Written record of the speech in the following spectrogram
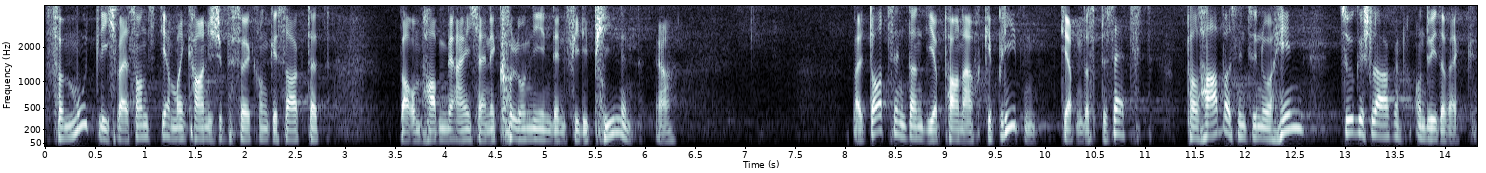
Vermutlich, weil sonst die amerikanische Bevölkerung gesagt hat, warum haben wir eigentlich eine Kolonie in den Philippinen? Ja? Weil dort sind dann die Japaner auch geblieben, die haben das besetzt. Pearl Harbor sind sie nur hin, zugeschlagen und wieder weg.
